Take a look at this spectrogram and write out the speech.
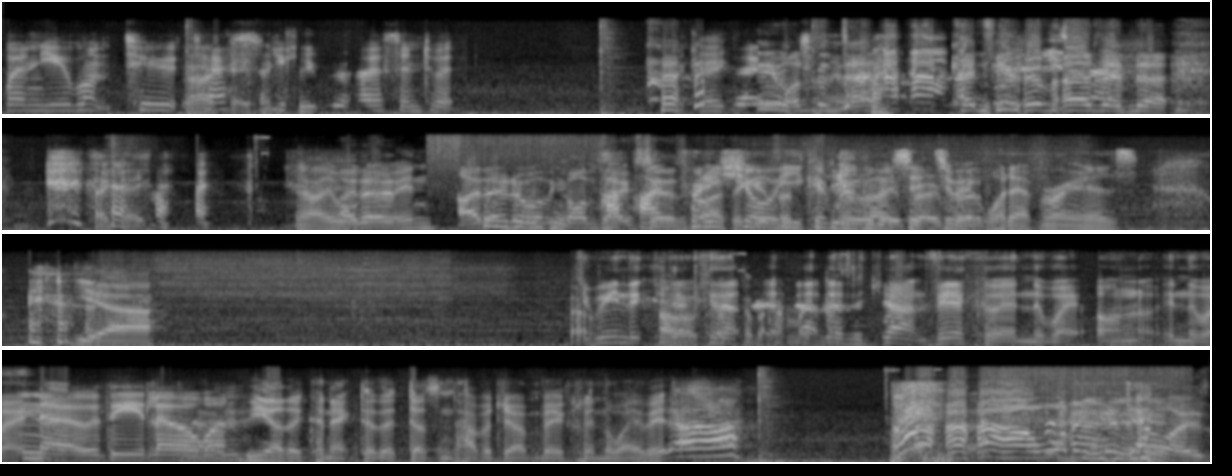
when you want to Okay, test, thank you can reverse into it. Okay. you want to test? Can you reverse into? okay. Now I I will go don't. in. I don't know what the I, context I'm is. but I pretty think sure it's he can purely reverse into it, appropriate. whatever it is. Yeah. Do you mean the Oh, connector I'll that, talk about that there's a giant vehicle in the way? On in the way? No, the lower No, one. The other connector that doesn't have a jump vehicle in the way of it. Ah! what a good noise!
